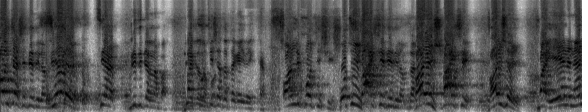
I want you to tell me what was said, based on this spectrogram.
পঞ্চাশে দিয়ে দিলাম। CRF? সিআরএফ ডিজিটাল নাম্বার ভাই পঁচিশ হাজার টাকা এই বাইকটা অনলি পঁচিশে। 25? বাইশে দিয়ে দিলাম। বাইশ? বাইশে। বাইশে? ভাই এন এন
